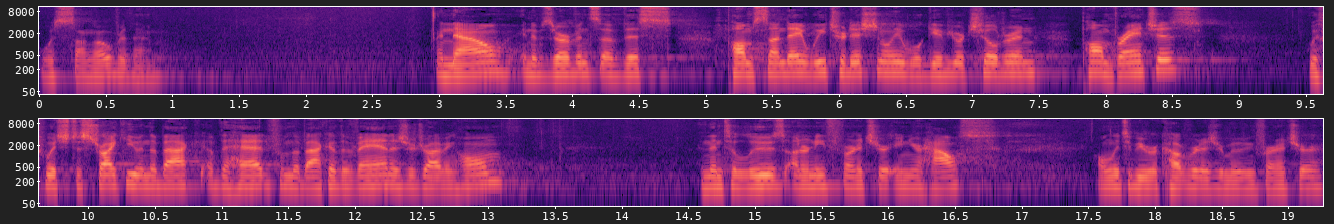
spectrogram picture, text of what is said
was sung over them. And now, in observance of this Palm Sunday, we traditionally will give your children palm branches with which to strike you in the back of the head from the back of the van as you're driving home, and then to lose underneath furniture in your house, only to be recovered as you're moving furniture,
